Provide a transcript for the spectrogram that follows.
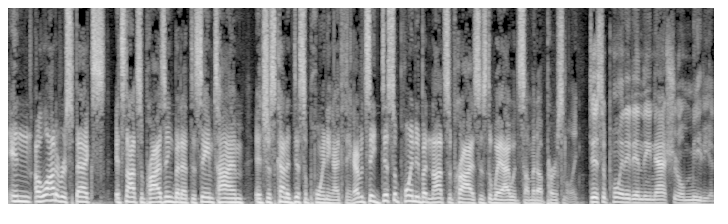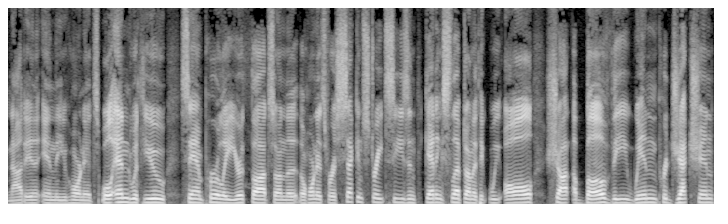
In a lot of respects, it's not surprising, but at the same time, it's just kind of disappointing, I think. I would say disappointed but not surprised is the way I would sum it up personally. Disappointed in the national media, not in, in the Hornets. We'll end with you, Sam Perley your thoughts on the, the Hornets for a second straight season getting slept on. I think we all shot above the win projection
